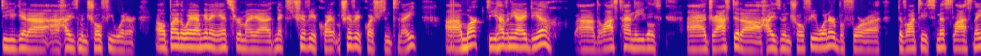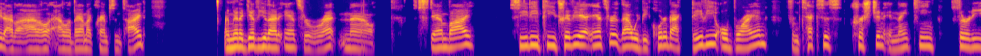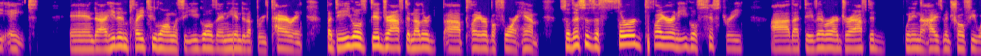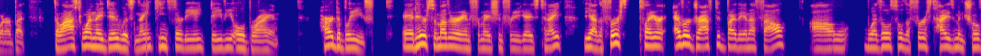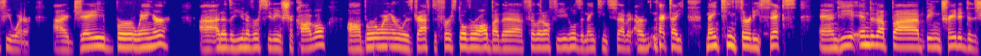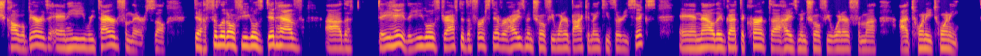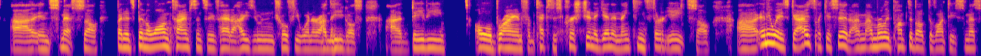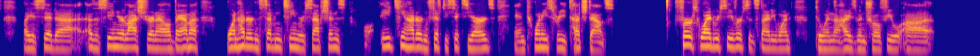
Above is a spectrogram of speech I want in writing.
do you get a, a, Heisman Trophy winner? Oh, by the way, I'm going to answer my uh, next trivia trivia question tonight. Uh, Mark, do you have any idea uh, the last time the Eagles uh, drafted a Heisman Trophy winner before uh, DeVonta Smith last night at, at Alabama Crimson Tide? I'm going to give you that answer right now. Stand by. CDP trivia answer that would be quarterback Davy O'Brien from Texas Christian in 1938 and uh, he didn't play too long with the Eagles, and he ended up retiring. But the Eagles did draft another uh, player before him, so this is the third player in Eagles history uh, that they've ever drafted, winning the Heisman Trophy winner. But the last one they did was 1938, Davy O'Brien. Hard to believe. And here's some other information for you guys tonight. Yeah, the first player ever drafted by the NFL uh, was also the first Heisman Trophy winner uh, Jay Berwanger uh, out of the University of Chicago. Uh, was drafted first overall by the Philadelphia Eagles in 1970, or 1936, and he ended up uh, being traded to the Chicago Bears, and he retired from there. So the Philadelphia Eagles did have uh, the they hey the Eagles drafted the first ever Heisman Trophy winner back in 1936, and now they've got the current uh, Heisman Trophy winner from 2020 uh, uh, uh, in Smith. So, but it's been a long time since they've had a Heisman Trophy winner on the Eagles. Uh, Davy O'Brien from Texas Christian again in 1938. So, uh, anyways, guys, like I said, I'm I'm really pumped about DeVonta Smith. Like I said, uh, as a senior last year in Alabama, 117 receptions, 1,856 yards, and 23 touchdowns. First wide receiver since 91 to win the Heisman Trophy. Uh,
